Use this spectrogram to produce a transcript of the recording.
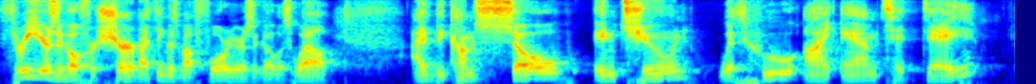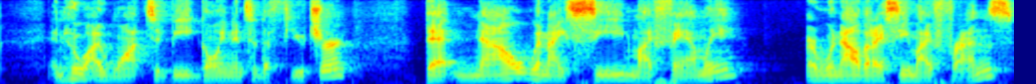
three years ago for sure, but I think it was about four years ago as well. I've become so in tune with who I am today and who I want to be going into the future that now when I see my family or when now that I see my friends,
